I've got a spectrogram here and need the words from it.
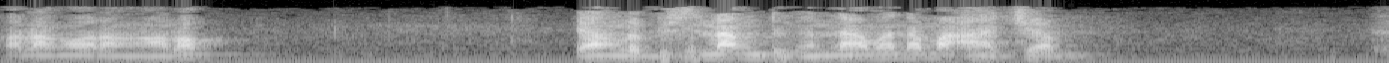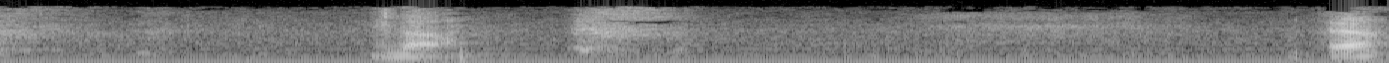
orang-orang Arab yang lebih senang dengan nama-nama ajam. Nah. Ya.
